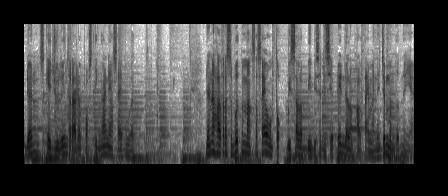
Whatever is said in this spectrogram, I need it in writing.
dan scheduling terhadap postingan yang saya buat. Dan hal tersebut memaksa saya untuk bisa lebih bisa disiplin dalam hal time management tentunya.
